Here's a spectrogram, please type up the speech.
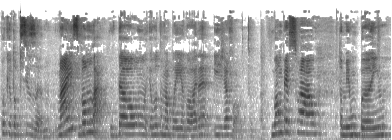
porque eu tô precisando. Mas vamos lá. Então eu vou tomar banho agora e já volto. Bom, pessoal, tomei um banho.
